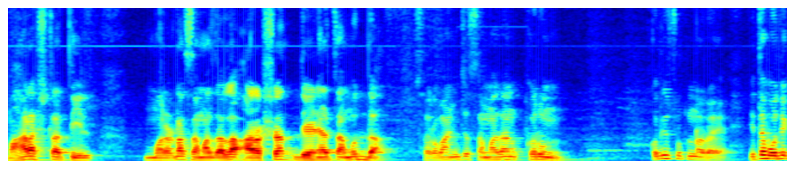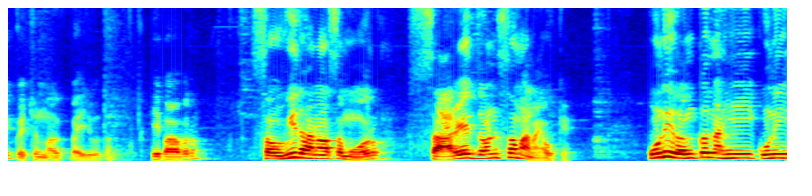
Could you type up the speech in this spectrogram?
महाराष्ट्रातील मराठा समाजाला आरक्षण देण्याचा मुद्दा सर्वांचे समाधान करून कधी सुटणार आहे? इथं बहुतेक क्वेश्चन मार्क पाहिजे होता. हे पहा बरं. संविधानासमोर सारे जण समान आहे. ओके कोणी रंक नाही कोणी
